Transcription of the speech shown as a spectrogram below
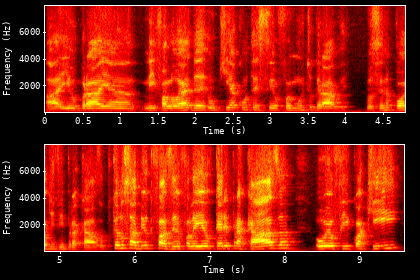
Aí o Brian me falou: Éder, o que aconteceu foi muito grave. Você não pode vir para casa. Porque eu não sabia o que fazer. Eu falei: eu quero ir para casa ou eu fico aqui.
